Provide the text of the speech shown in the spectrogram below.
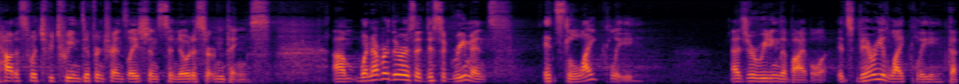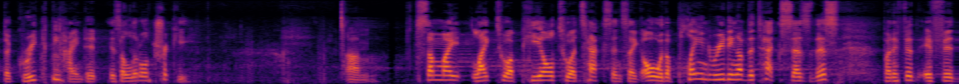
how to switch between different translations to notice certain things. Um, whenever there is a disagreement, it's likely, as you're reading the Bible, it's very likely that the Greek behind it is a little tricky. Um, some might like to appeal to a text and say, oh, the plain reading of the text says this, but if it, if it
